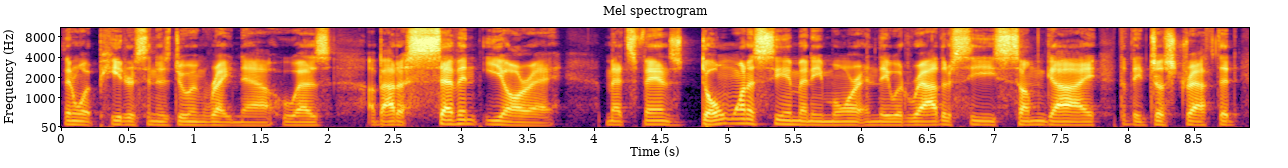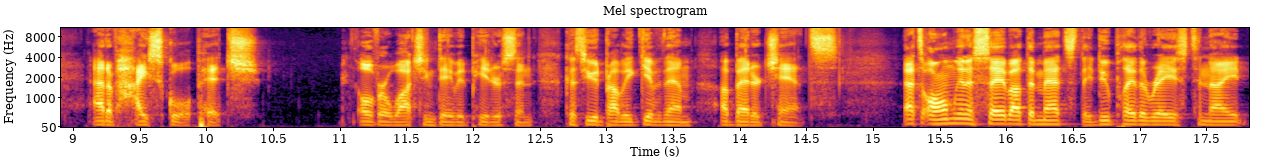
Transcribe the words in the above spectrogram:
than what Peterson is doing right now, who has about a 7 ERA. Mets fans don't want to see him anymore, and they would rather see some guy that they just drafted out of high school pitch over watching David Peterson because he would probably give them a better chance. That's all I'm going to say about the Mets. They do play the Rays tonight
